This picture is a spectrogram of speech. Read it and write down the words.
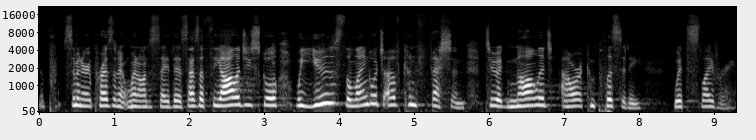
The seminary president went on to say this As a theology school, we use the language of confession to acknowledge our complicity with slavery.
